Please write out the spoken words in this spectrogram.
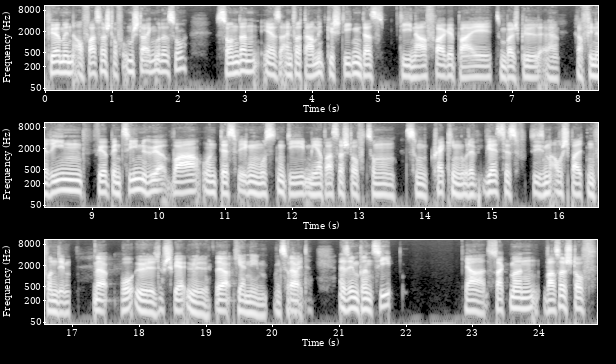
Firmen auf Wasserstoff umsteigen oder so, sondern er ist einfach damit gestiegen, dass die Nachfrage bei zum Beispiel äh, Raffinerien für Benzin höher war und deswegen mussten die mehr Wasserstoff zum, zum Cracking oder wie heißt es, zu diesem Ausspalten von dem ja. Rohöl, Schweröl ja. hernehmen und so ja. weiter. Also im Prinzip, ja, sagt man, Wasserstoff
